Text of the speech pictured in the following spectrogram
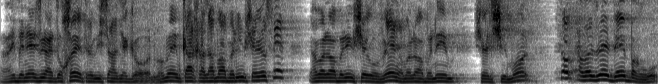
אבן עזרא דוחה את רבי סעדיה גאון, הוא אומר אם ככה למה הבנים של יוסף? למה לא הבנים של ראובן? למה לא הבנים של שמעון? טוב, אבל זה די ברור.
